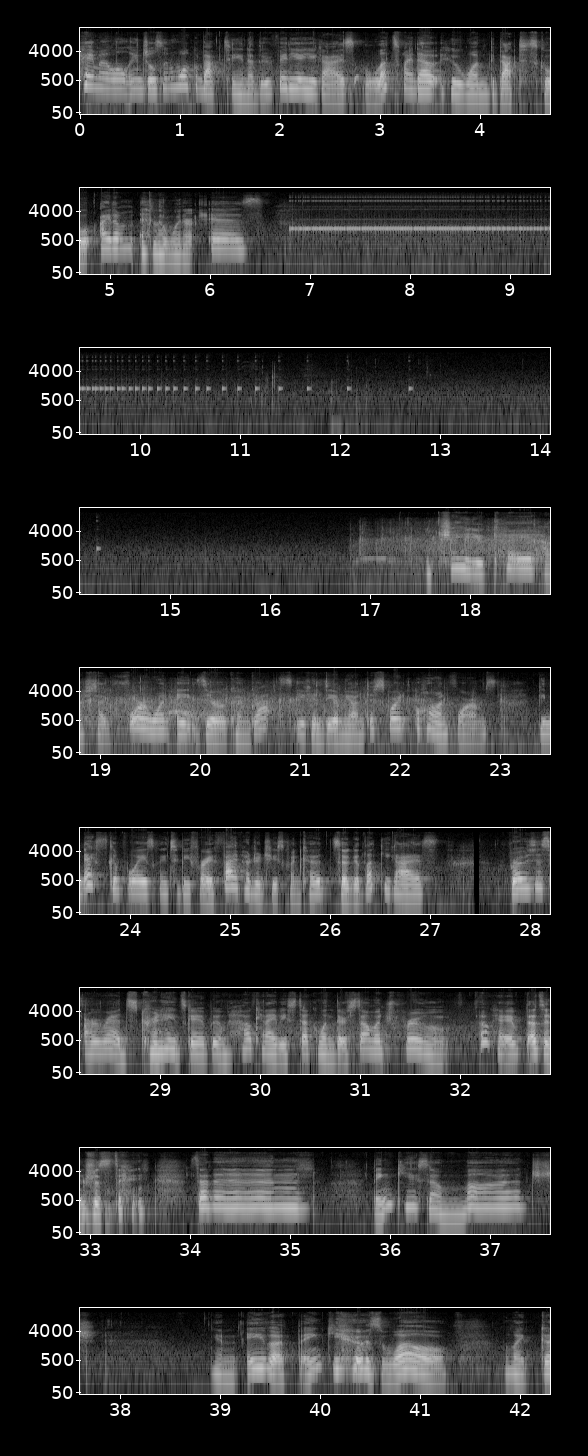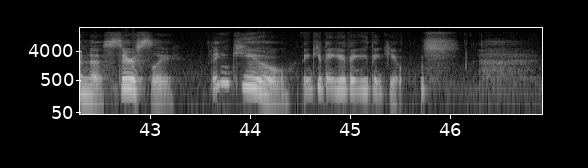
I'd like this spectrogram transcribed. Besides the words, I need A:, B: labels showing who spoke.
A: Hey my little angels and welcome back to another video you guys. Let's find out who won the back to school item and the winner is... JUK hashtag 4180 congrats. You can DM me on Discord or on forums. The next giveaway is going to be for a 500 cheese coin code, so good luck you guys. Roses are reds, grenades go boom. How can I be stuck when there's so much room? Okay, that's interesting. Seven. Thank you so much. And Ava, thank you as well. Oh my goodness, seriously. Thank you. Thank you, thank you, thank you, thank you.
